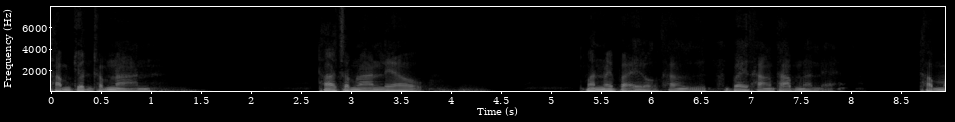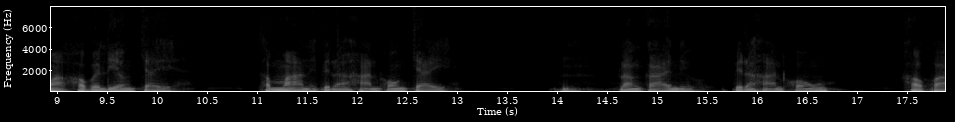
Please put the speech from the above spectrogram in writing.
ทำจนชำนาญ ถ้าชำนาญแล้ว มันไม่ไปหรอกทางอื่น มันไปทางธรรมนั่นแหละธรรมะเข้าไปเลี้ยงใจธรรมะนี่เป็นอาหารของใจร่างกายนี่เป็นอาหารของข้าวปลา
